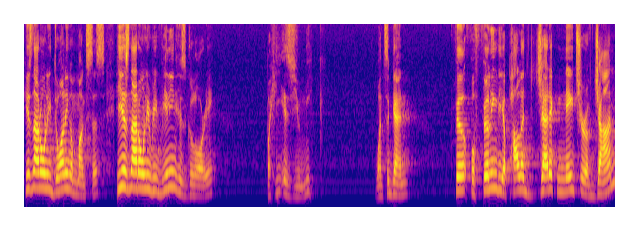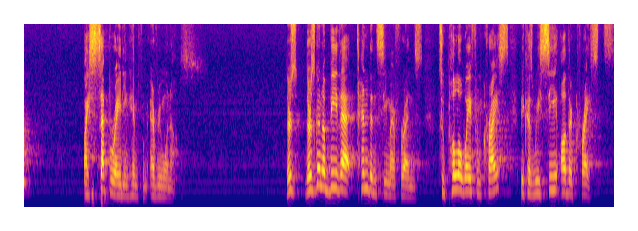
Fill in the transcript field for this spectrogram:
He is not only dwelling amongst us, He is not only revealing His glory, but He is unique. Once again, fulfilling the apologetic nature of John by separating him from everyone else. There's, there's going to be that tendency, my friends, to pull away from Christ because we see other Christs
